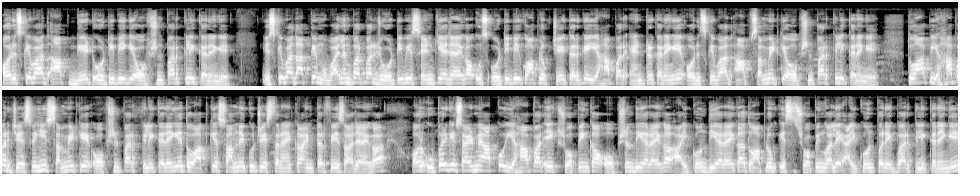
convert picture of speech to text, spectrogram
और इसके बाद आप गेट ओटीपी के ऑप्शन पर क्लिक करेंगे। इसके बाद आपके मोबाइल नंबर पर जो ओटीपी सेंड किया जाएगा, उस ओटीपी को आप लोग चेक करके यहाँ पर एंटर करेंगे और इसके बाद आप सबमिट के ऑप्शन पर क्लिक करेंगे। तो आप यहाँ पर जैसे ही सबमिट के ऑप्शन पर क्लिक करेंगे तो आपके सामने कुछ इस तरह का इंटरफेस आ जाएगा और ऊपर के साइड में आपको यहाँ पर एक शॉपिंग का ऑप्शन दिया रहेगा, आइकॉन दिया रहेगा तो आप लोग इस शॉपिंग वाले आइकॉन पर एक बार क्लिक करेंगे।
